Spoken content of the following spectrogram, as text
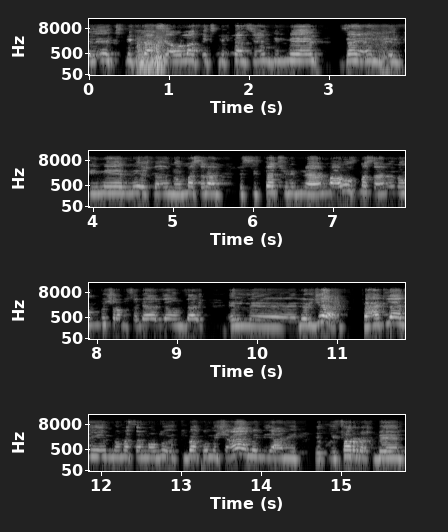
ال expectancy أو ال life expectancy عند ال male زي عند ال female ليش؟ لأنهم مثلا الستات في لبنان معروف مثلا إنهم بيشربوا سجاير زيهم زي الرجال. فحتلاقي إنه مثلا موضوع ال tobacco مش عامل يعني يفرق بين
